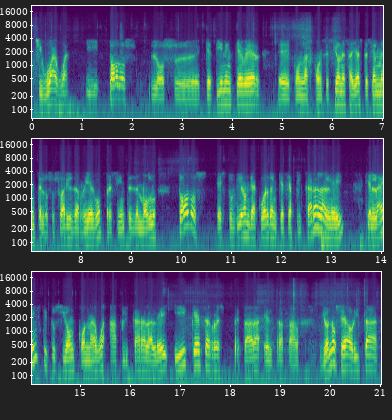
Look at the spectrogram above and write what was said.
Chihuahua y todos los eh, que tienen que ver eh, con las concesiones allá, especialmente los usuarios de riego, presidentes de módulo, todos estuvieron de acuerdo en que se aplicara la ley, que la institución con agua aplicara la ley y que se respetara el tratado. Yo no sé ahorita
